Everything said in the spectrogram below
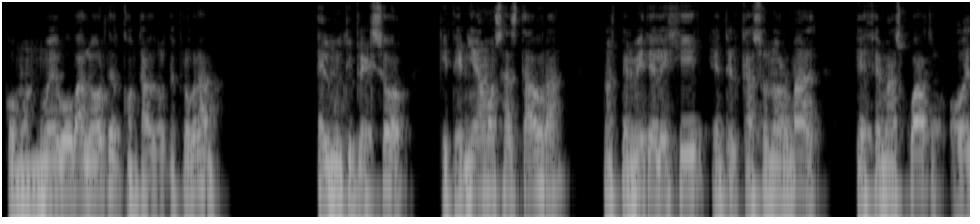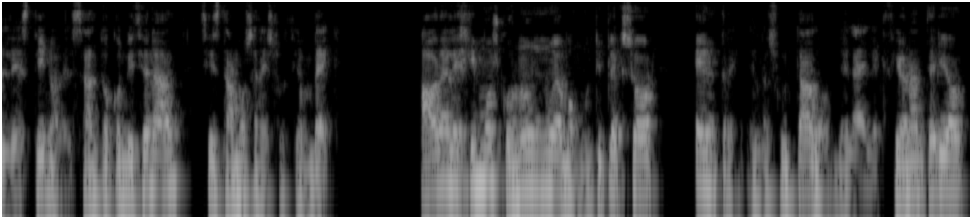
como nuevo valor del contador de programa. El multiplexor que teníamos hasta ahora nos permite elegir entre el caso normal PC más 4 o el destino del salto condicional si estamos en la instrucción BEC. Ahora elegimos con un nuevo multiplexor entre el resultado de la elección anterior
